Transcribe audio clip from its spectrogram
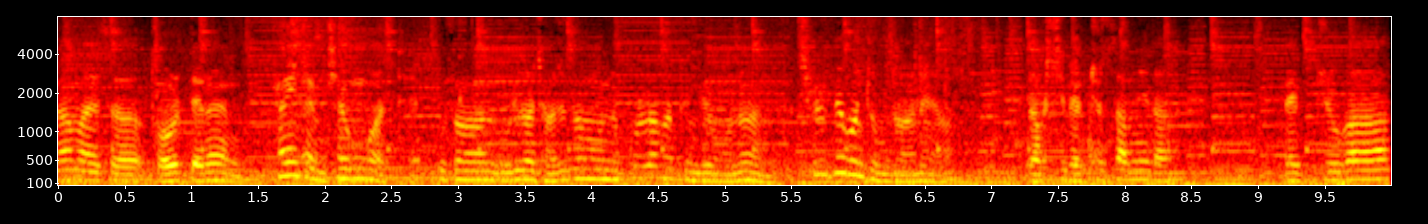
동남아에서 더울 때는 편의점이 최고인 것 같아. 우선 우리가 자주 사 먹는 콜라 같은 경우는 700원 정도 하네요. 역시 맥주 쌉니다. 맥주가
